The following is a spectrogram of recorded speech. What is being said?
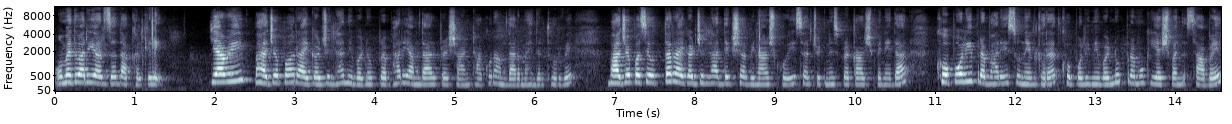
उमेदवारी अर्ज दाखल केले. यावेळी भाजप रायगड जिल्हा निवडणूक प्रभारी आमदार प्रशांत ठाकूर आमदार महेंद्र थोरवे भाजपचे उत्तर रायगड जिल्हाध्यक्ष अविनाश कोळी सरचिटणीस प्रकाश बेनेदार खोपोली प्रभारी सुनील घरत खोपोली निवडणूक प्रमुख यशवंत साबळे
